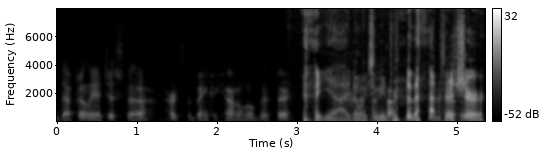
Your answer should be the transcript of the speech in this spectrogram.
definitely. It just uh, hurts the bank account a little bit there. yeah, I know what you mean for that for sure.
